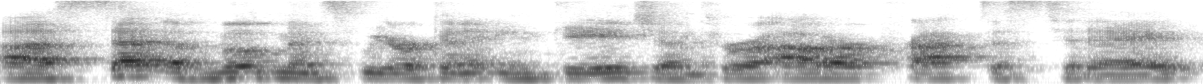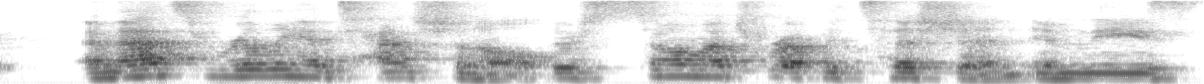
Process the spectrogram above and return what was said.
uh, set of movements we are going to engage in throughout our practice today. And that's really intentional. There's so much repetition in these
